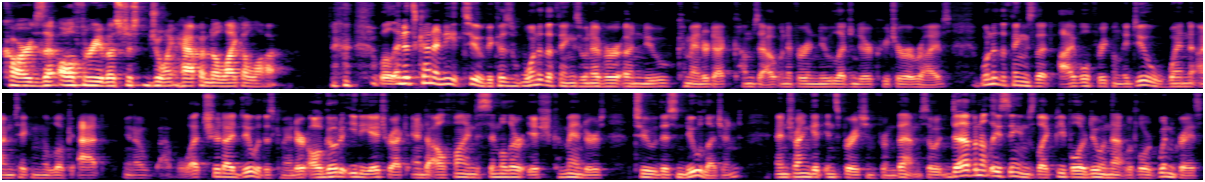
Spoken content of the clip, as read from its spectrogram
cards that all three of us just joint happen to like a lot. well, and it's kind of neat too because one of the things whenever a new commander deck comes out, whenever a new legendary creature arrives, one of the things that I will frequently do when I'm taking a look at, you know, what should I do with this commander? I'll go to EDHREC and I'll find similar-ish commanders to this new legend and try and get inspiration from them. So it definitely seems like people are doing that with Lord Windgrace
